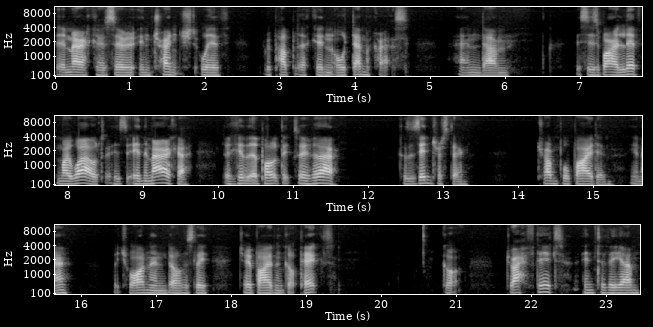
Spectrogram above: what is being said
America is so entrenched with Republican or Democrats, and um, this is where I live. My world is in America. Look at the politics over there, because it's interesting. Trump or Biden, you know, which one? And obviously, Joe Biden got picked, got drafted into the um,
